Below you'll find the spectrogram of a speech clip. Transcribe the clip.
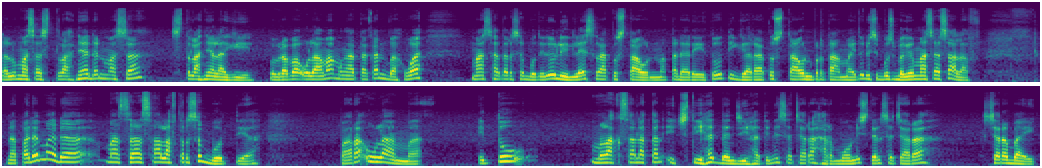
lalu masa setelahnya dan masa setelahnya lagi. Beberapa ulama mengatakan bahwa masa tersebut itu dinilai 100 tahun maka dari itu 300 tahun pertama itu disebut sebagai masa salaf. Nah pada masa salaf tersebut ya para ulama itu melaksanakan ijtihad dan jihad ini secara harmonis dan secara secara baik.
